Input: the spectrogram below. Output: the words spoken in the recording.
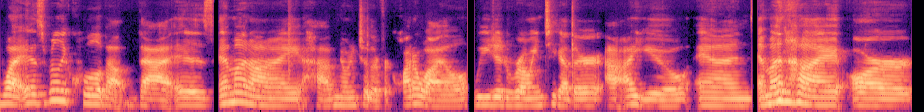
what is really cool about that is Emma and I have known each other for quite a while. We did rowing together at IU, and Emma and I are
